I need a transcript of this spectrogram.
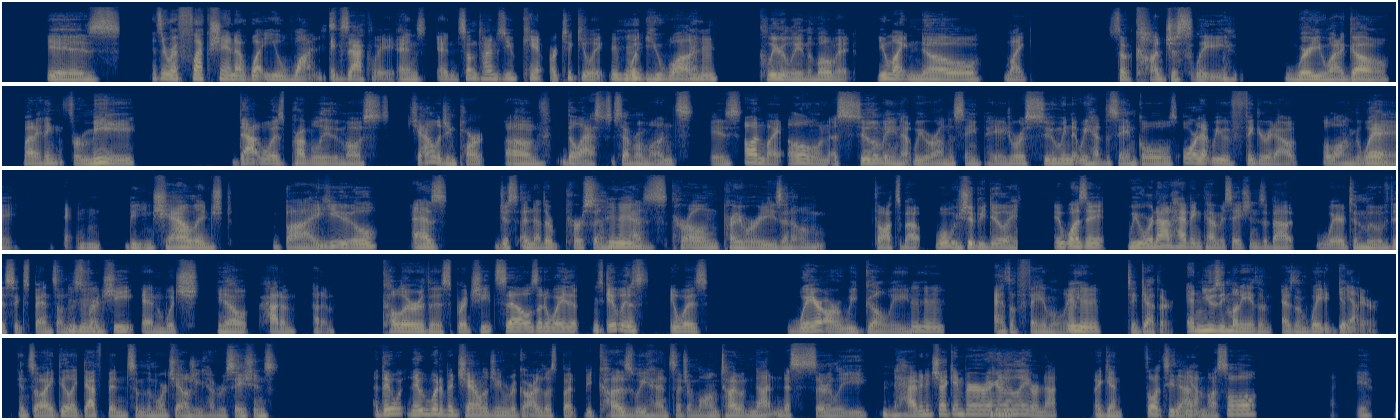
is it's a reflection of what you want. Exactly. And and sometimes you can't articulate mm-hmm. what you want mm-hmm. clearly in the moment. You might know like subconsciously mm-hmm. where you want to go. But I think for me, that was probably the most challenging part of the last several months is on my own, assuming that we were on the same page or assuming that we had the same goals or that we would figure it out along the way and being challenged by you as just another person mm-hmm. who has her own priorities and own thoughts about what we should be doing. It wasn't, we were not having conversations about where to move this expense on the mm-hmm. spreadsheet and which, you know, how to, how to color the spreadsheet cells in a way that it was it was where are we going mm-hmm. as a family mm-hmm. together and using money as a as a way to get yep. there. And so I feel like that's been some of the more challenging conversations. They they would have been challenging regardless, but because we had such a long time of not necessarily mm-hmm. having to check in very mm-hmm. regularly or not again flexing that yeah. muscle,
